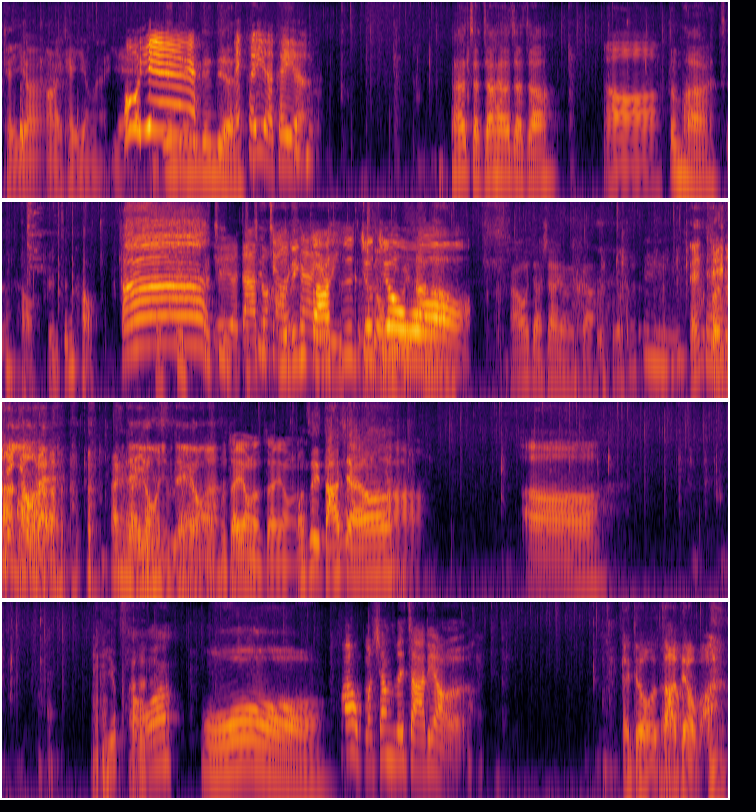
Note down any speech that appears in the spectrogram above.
可以用了，可以用了，耶！一点点一点哎，点，可以了，可以了。还有脚脚还有脚脚，啊！盾牌真好，人真好。啊！有有大法师救救我！啊我脚下有一个，嗯，哎，可以可以用嘞，你你们在用，你们在用啊我！在用了，在用了。我自己打起来喽！啊，啊！别跑啊！哦，啊，我们箱子被炸掉了。哎，对我炸掉吧。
